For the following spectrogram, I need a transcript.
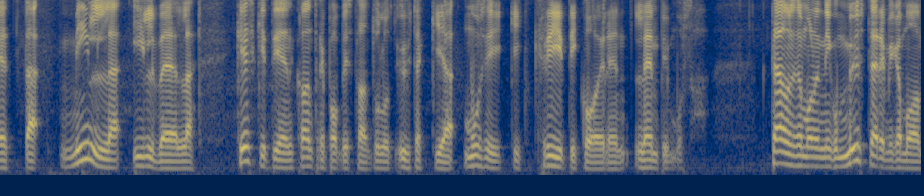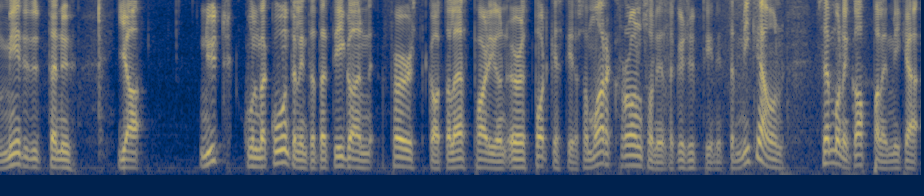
että millä ilveellä keskitien countrypopista on tullut yhtäkkiä musiikkikriitikoiden lempimusa. Tämä on semmoinen niin mysteeri, mikä mä oon mietityttänyt. Ja nyt kun mä kuuntelin tätä Tigan First kautta Last Party on Earth podcastia, jossa Mark Ronsonilta kysyttiin, että mikä on semmoinen kappale, mikä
